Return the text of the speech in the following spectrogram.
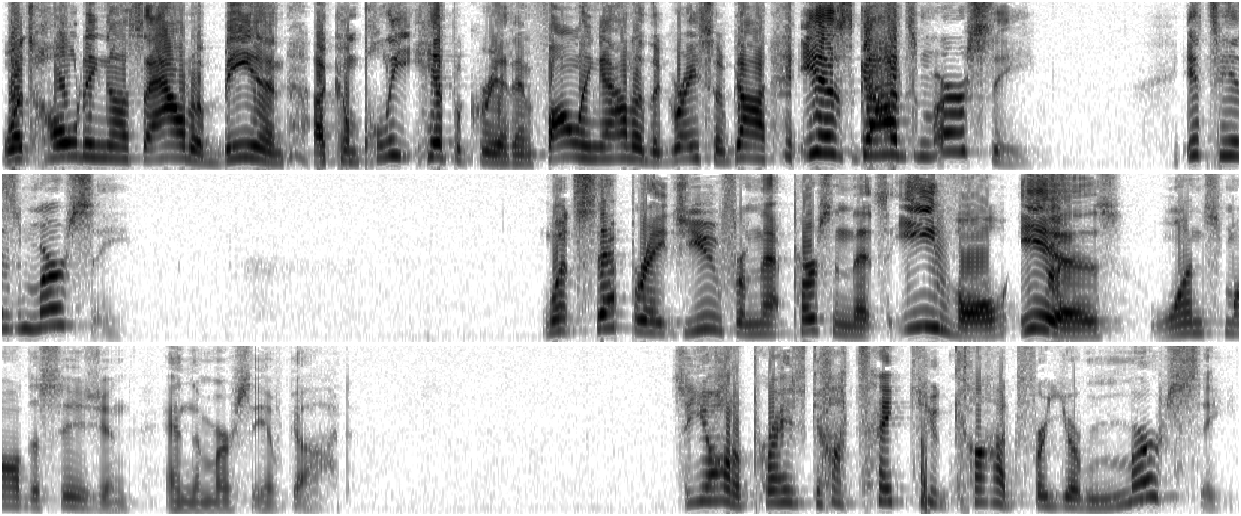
What's holding us out of being a complete hypocrite and falling out of the grace of God is God's mercy. It's His mercy. What separates you from that person that's evil is one small decision and the mercy of God. So you ought to praise God. Thank you, God, for your mercy.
